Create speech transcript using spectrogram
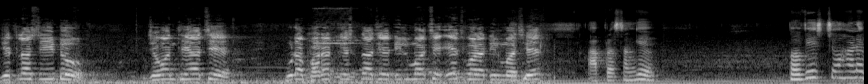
જેટલા શહીદો જવાન થયા છે, પૂરા ભારત દેશના જે દિલમાં છે, એ જ મારા દિલમાં છે. આ પ્રસંગે ભવેશ ચૌહાણે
